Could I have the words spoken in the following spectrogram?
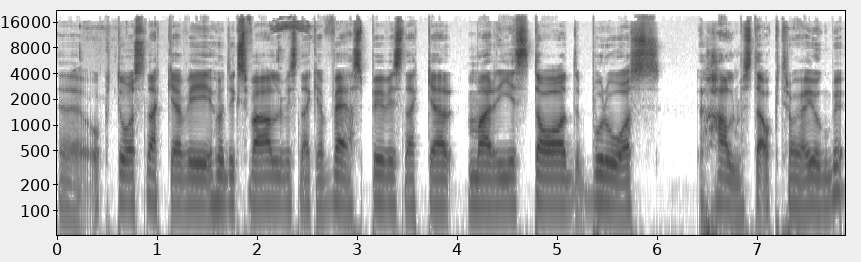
Eh, Och då snackar vi Hudiksvall, vi snackar Väsby, vi snackar Mariestad, Borås, Halmstad och Troja Ljungby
